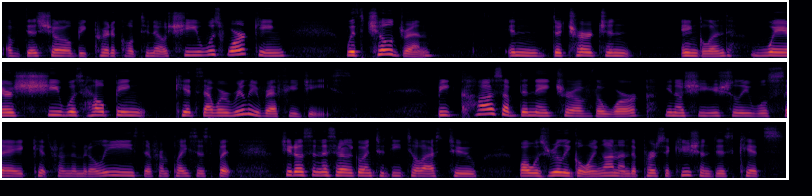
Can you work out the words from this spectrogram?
of this show, it'll be critical to know she was working with children in the church in England where she was helping kids that were really refugees. Because of the nature of the work, you know, she usually will say kids from the Middle East, different places, but she doesn't necessarily go into detail as to what was really going on and the persecution these kids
